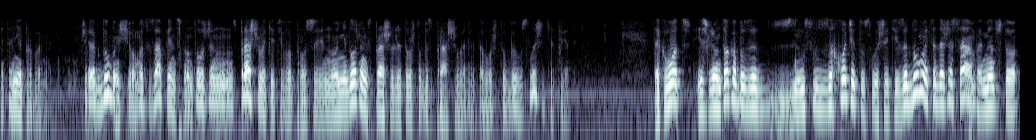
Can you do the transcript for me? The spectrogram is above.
Это неправомерно. Человек думающий, homo sapiens, он должен спрашивать эти вопросы, но не должен их спрашивать для того, чтобы спрашивать, для того, чтобы услышать ответы. Так вот, если он только бы захочет услышать и задумается даже сам, поймет, что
